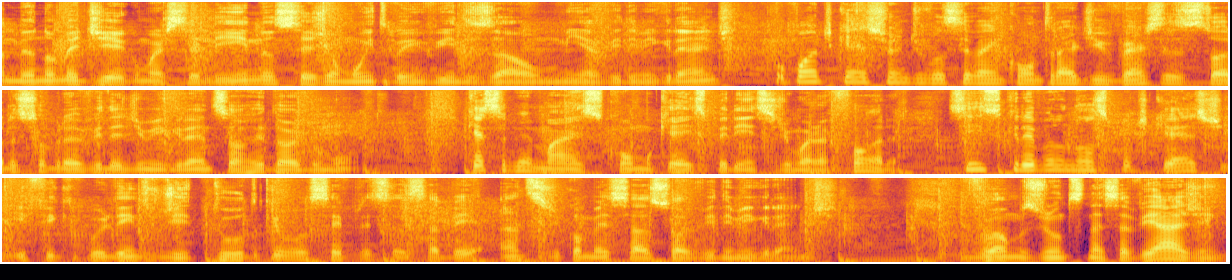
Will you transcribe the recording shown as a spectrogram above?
meu nome é Diego Marcelino, sejam muito bem-vindos ao Minha Vida Imigrante, o podcast onde você vai encontrar diversas histórias sobre a vida de imigrantes ao redor do mundo. Quer saber mais como é a experiência de morar fora? Se inscreva no nosso podcast e fique por dentro de tudo que você precisa saber antes de começar a sua vida imigrante. Vamos juntos nessa viagem?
